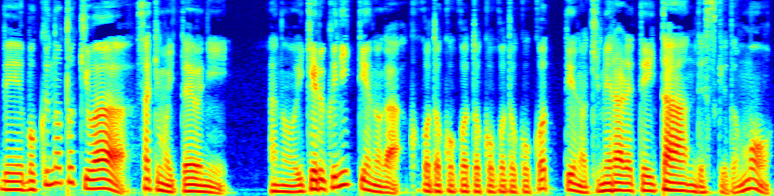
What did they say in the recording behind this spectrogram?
で、僕の時は、さっきも言ったように、あの、行ける国っていうのが、こことこことこことここっていうのは決められていたんですけども、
